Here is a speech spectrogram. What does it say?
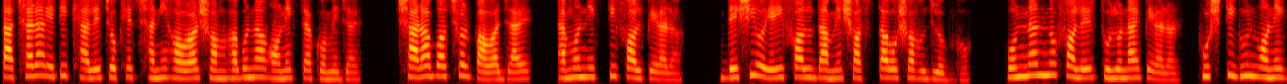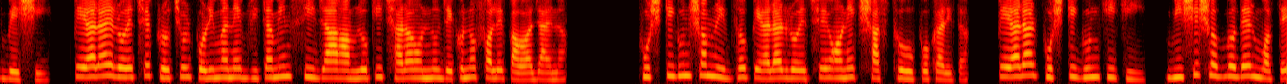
তাছাড়া এটি খেলে চোখের ছানি হওয়ার সম্ভাবনা অনেকটা কমে যায়। সারা বছর পাওয়া যায়, এমন একটি ফল পেয়ারা। দেশীয় এই ফল দামে সস্তা ও সহজলভ্য। অন্যান্য ফলের তুলনায় পেয়ারার পুষ্টিগুণ অনেক বেশি। পেয়ারায় রয়েছে প্রচুর পরিমাণে ভিটামিন সি যা আমলকি ছাড়া অন্য যেকোনো ফলে পাওয়া যায় না। পুষ্টিগুণ সমৃদ্ধ পেয়ারার রয়েছে অনেক স্বাস্থ্য উপকারিতা। পেয়ারার পুষ্টিগুণ কি কি? বিশেষজ্ঞদের মতে,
